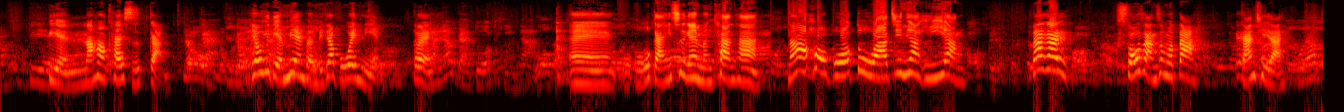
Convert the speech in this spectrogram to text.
扁，然后开始擀，用一点面粉比较不会粘。对。要擀多平？哎，我我擀一次给你们看哈，然后厚薄度啊尽量一样，大概手掌这么大。擀起来，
